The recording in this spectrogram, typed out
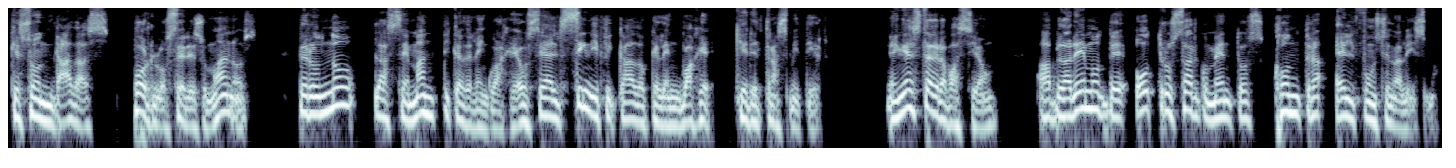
que son dadas por los seres humanos, pero no la semántica del lenguaje, o sea, el significado que el lenguaje quiere transmitir. En esta grabación hablaremos de otros argumentos contra el funcionalismo.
